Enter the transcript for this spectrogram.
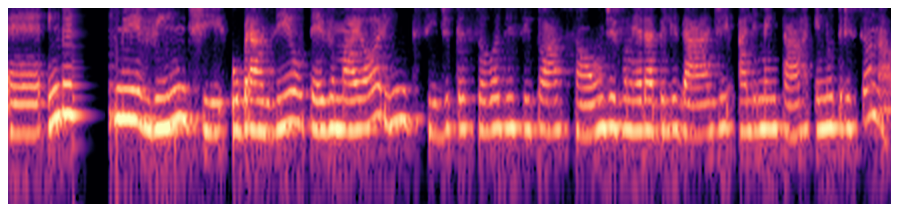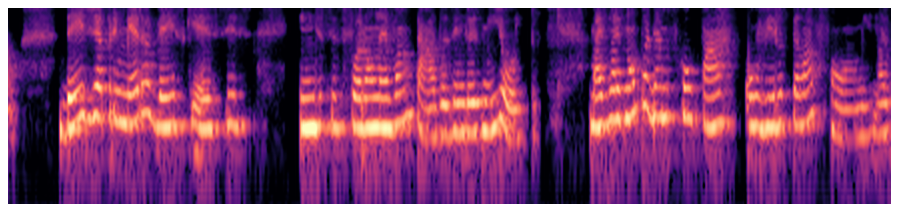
É, em 2020, o Brasil teve o maior índice de pessoas em situação de vulnerabilidade alimentar e nutricional, desde a primeira vez que esses índices foram levantados, em 2008. Mas nós não podemos culpar o vírus pela fome, nós,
